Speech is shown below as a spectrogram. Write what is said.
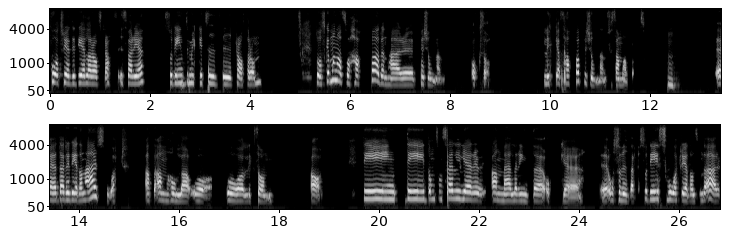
två tredjedelar av straff i Sverige. Så det är inte mycket tid vi pratar om. Då ska man alltså happa den här eh, personen också. Lyckas happa personen för samma brott. Mm. Eh, där det redan är svårt att anhålla och, och liksom, ja. Det är, det är de som säljer anmäler inte och, eh, och så vidare. Så det är svårt redan som det är.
